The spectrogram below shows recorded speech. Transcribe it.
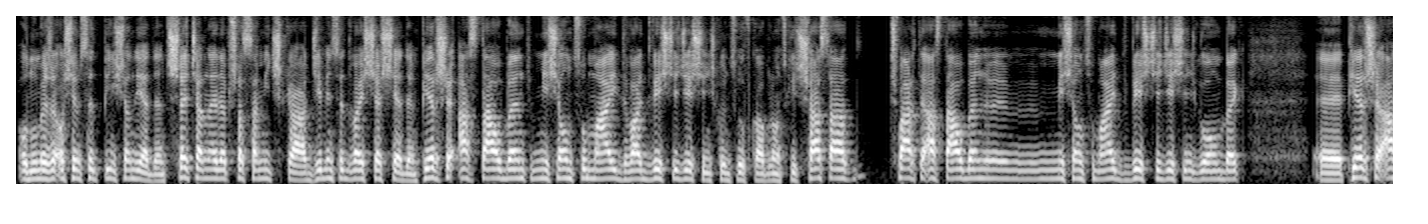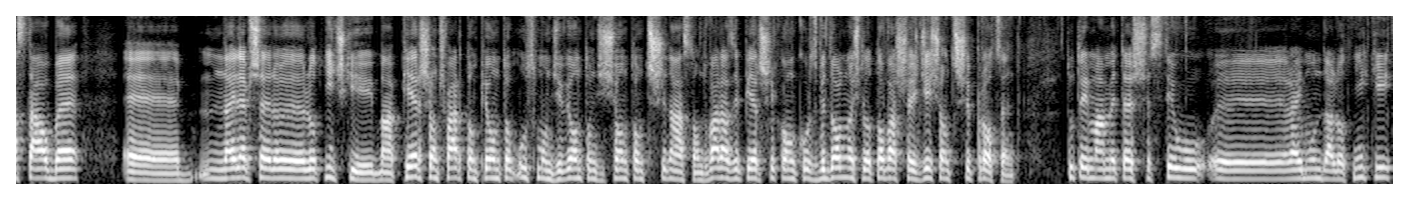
o numerze 851, trzecia najlepsza samiczka 927, pierwszy Astauben w miesiącu maj 2- 210 końcówka obrączki, trzasta, czwarty Astauben w miesiącu maj 210 gołąbek, E, Pierwsze Astaube, e, najlepsze lotniczki ma pierwszą, czwartą, piątą, ósmą, dziewiątą, dziesiątą, trzynastą. Dwa razy pierwszy konkurs, wydolność lotowa 63%. Tutaj mamy też z tyłu e, Rajmunda lotniki.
